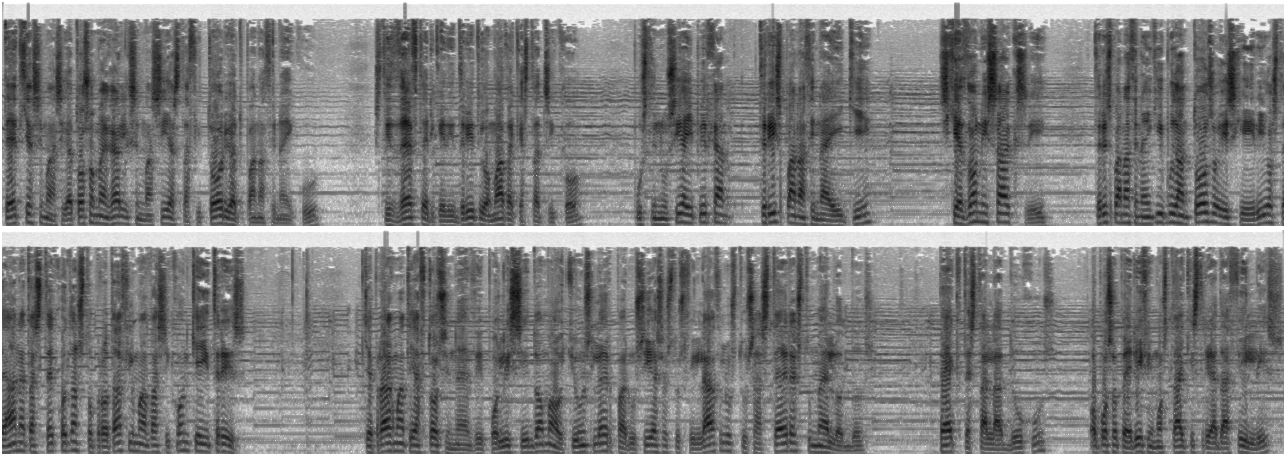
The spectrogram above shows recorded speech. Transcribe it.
τέτοια σημασία, τόσο μεγάλη σημασία στα φυτόρια του Παναθηναϊκού, στη δεύτερη και την τρίτη ομάδα και στα Τσικό, που στην ουσία υπήρχαν τρεις Παναθηναϊκοί σχεδόν εισάξιοι. Τρεις Παναθηναϊκοί που ήταν τόσο ισχυροί ώστε άνετα στέκονταν στο πρωτάθλημα βασικών και οι τρεις. Και πράγματι αυτό συνέβη. Πολύ σύντομα ο Κιούνσλερ παρουσίασε στους φιλάθλους τους αστέρες του μέλλοντος. Παίκτες ταλαντούχους όπως ο περίφημος Τάκης Τριανταφύλης,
